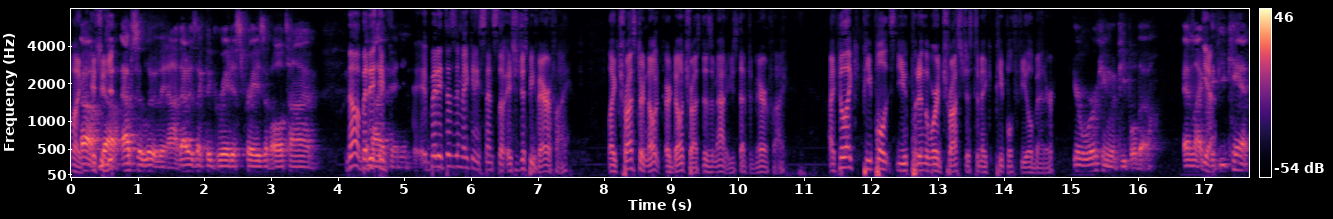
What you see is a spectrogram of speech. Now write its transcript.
Like, oh, no, just... absolutely not. That is like the greatest phrase of all time. No, but it, it, but it doesn't make any sense though. It should just be verify. Like trust or no or don't trust doesn't matter. You just have to verify. I feel like people you put in the word trust just to make people feel better. You're working with people though, and like yeah. if you can't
